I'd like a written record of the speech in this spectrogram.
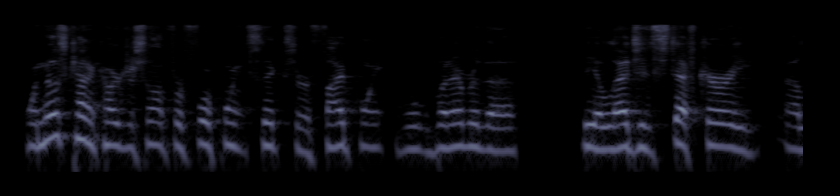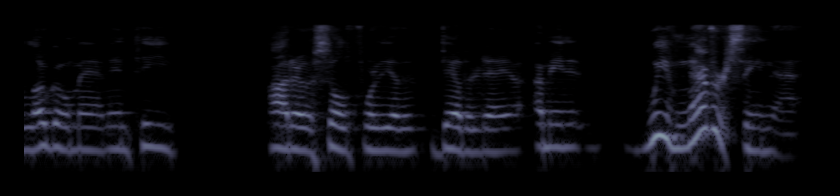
When those kind of cards are selling for 4.6 or 5 point, whatever the the alleged Steph Curry uh, logo man NT auto sold for the other the other day. I mean, it, we've never seen that,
